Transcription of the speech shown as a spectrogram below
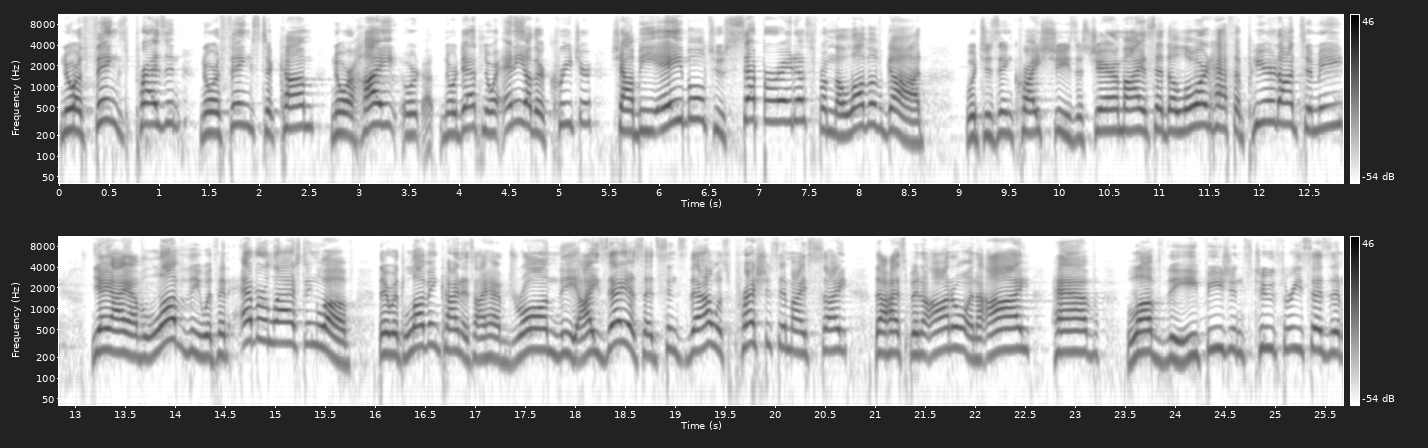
nor things present, nor things to come, nor height, or, uh, nor depth, nor any other creature shall be able to separate us from the love of God which is in Christ Jesus. Jeremiah said, The Lord hath appeared unto me. Yea, I have loved thee with an everlasting love. There with loving kindness I have drawn thee. Isaiah said, Since thou wast precious in my sight, thou hast been honorable, and I have loved thee. Ephesians 2 3 says that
